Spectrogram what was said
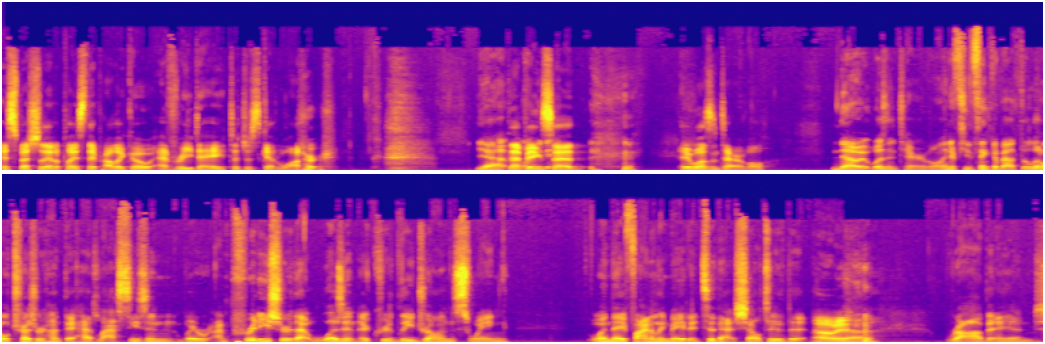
especially at a place they probably go every day to just get water. Yeah. that well, I being mean, it- said, it wasn't terrible. No, it wasn't terrible. And if you think about the little treasure hunt they had last season, where I'm pretty sure that wasn't a crudely drawn swing when they finally made it to that shelter that uh, Oh yeah. Rob and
